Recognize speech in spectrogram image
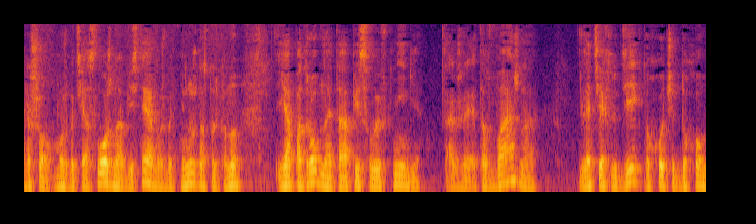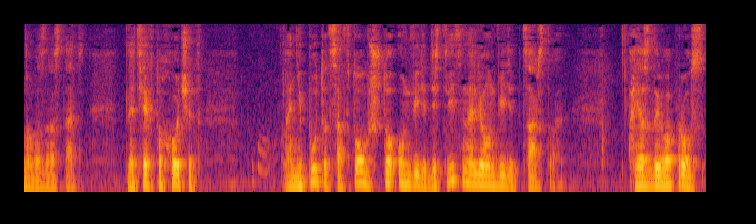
Хорошо, может быть, я сложно объясняю, может быть, не нужно столько, но я подробно это описываю в книге. Также это важно для тех людей, кто хочет духовно возрастать, для тех, кто хочет а, не путаться в том, что он видит, действительно ли он видит царство. А я задаю вопрос,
